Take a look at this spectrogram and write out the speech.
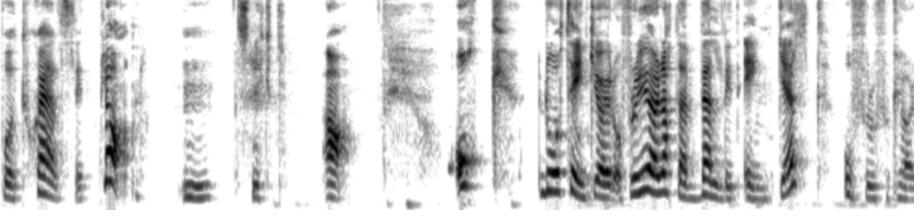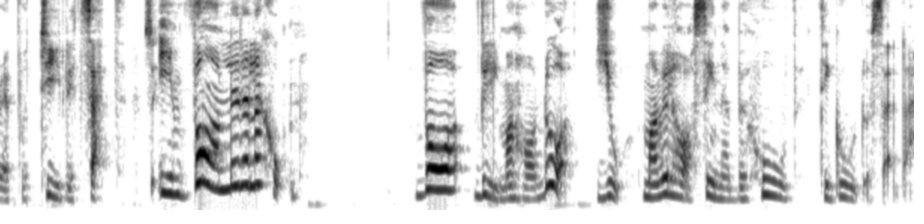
på ett själsligt plan. Mm, snyggt. Ja. Och då tänker jag ju då, för att göra detta väldigt enkelt och för att förklara det på ett tydligt sätt. Så i en vanlig relation, vad vill man ha då? Jo, man vill ha sina behov tillgodosedda.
